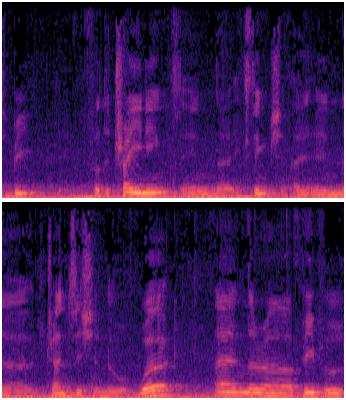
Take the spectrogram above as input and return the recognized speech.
to be for the trainings in uh, extinction uh, in uh, transitional work, and there are people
